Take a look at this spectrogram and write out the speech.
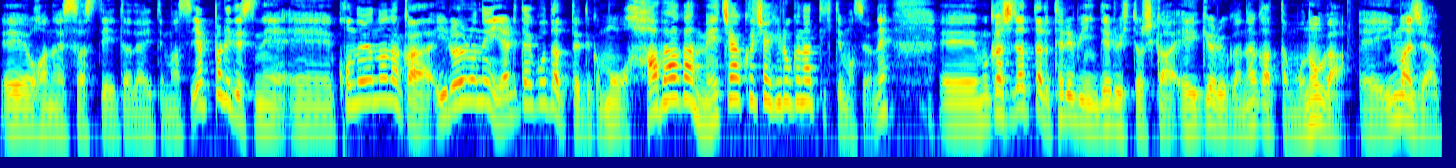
えー、お話しさせていただいてます。やっぱりですね、えー、この世の中、いろいろね、やりたいことだったりとか、もう幅がめちゃくちゃ広くなってきてますよね。えー、昔だったらテレビに出る人しか影響力がなかったものが、えー、今じゃ、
